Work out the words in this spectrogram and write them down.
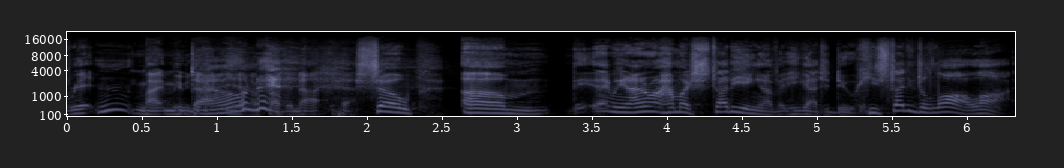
written Might- maybe not. Yeah, down. probably not, yeah. So, um, I mean, I don't know how much studying of it he got to do. He studied the law a lot,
